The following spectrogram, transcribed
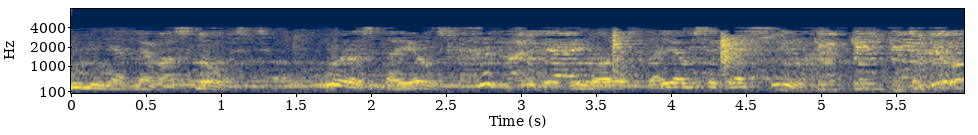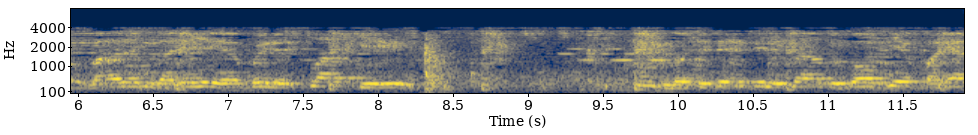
меня для вас новость. Мы расстаемся. Но расстаемся красиво. Два мгновения были сладкие. Но теперь пелена зубов не в порядке.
